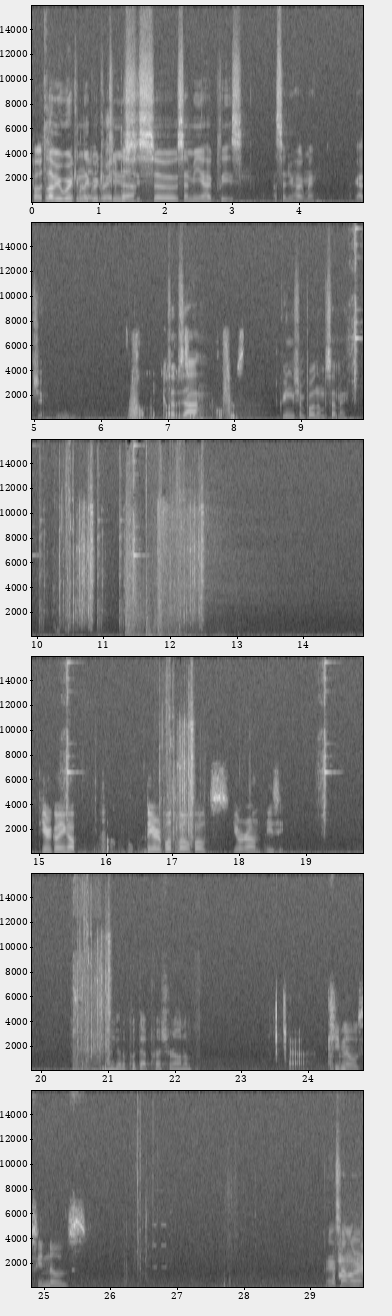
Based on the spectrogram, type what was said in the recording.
Both. Love your work like, and liquid raped continues to so send me a hug, please. I'll send you a hug, man. I got you. Oh my god. What's up, I'm Za? so confused. Greetings from Poland. What's up, man? Here going up. They are both low bolts. You're around easy. Why are you gotta put that pressure on him? Uh, he knows. He knows. Think it's down lower.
